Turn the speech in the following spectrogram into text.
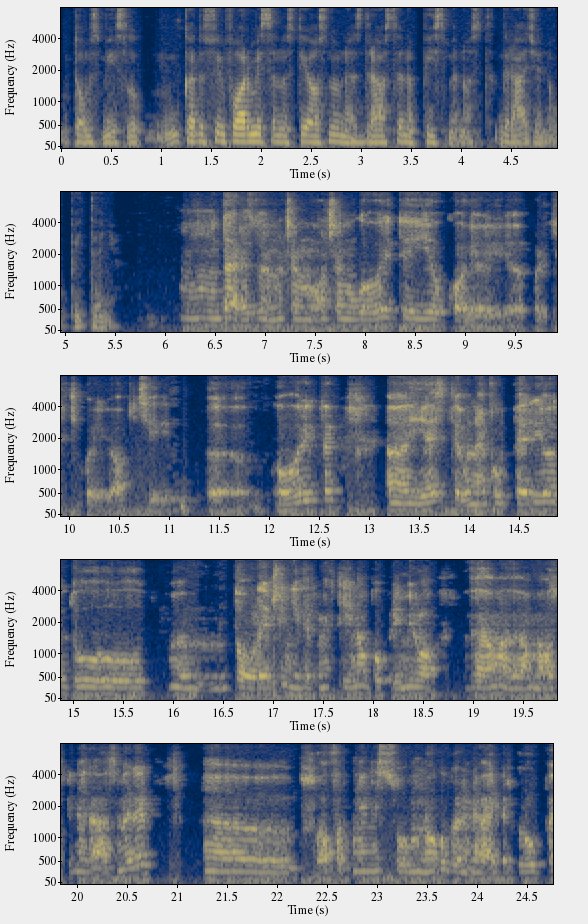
u tom smislu kada su informisanost i osnovna zdravstvena pismenost građana u pitanju? Da, razumijem o čemu, o čemu govorite i o kojoj e, političkoj opciji e, govorite. E, jeste u nekom periodu Um, to lečenje ivermektinom poprimilo veoma, veoma ozbiljne razmere. Uh, oformljene su mnogobrojne Viber grupe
